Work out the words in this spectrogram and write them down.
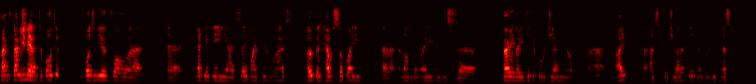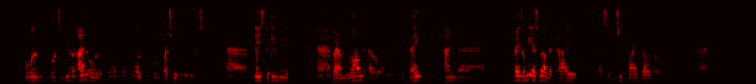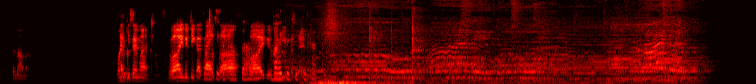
Thanks, thanks uh, to both of to both of you for uh, uh, letting me uh, say my few words. Hope it helps somebody Uh, along the way in this uh, very, very difficult journey of uh, life uh, and spirituality. May Guruji bless all of both of you and all, all, all who watch these videos. Uh, please forgive me where I'm wrong or I'm in mistake, and pray for me as well that I achieve my goal of the Lama. Thank you so much. Waheguru Ji Ka Khalsa. Waheguru Ji Ki Fateh.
